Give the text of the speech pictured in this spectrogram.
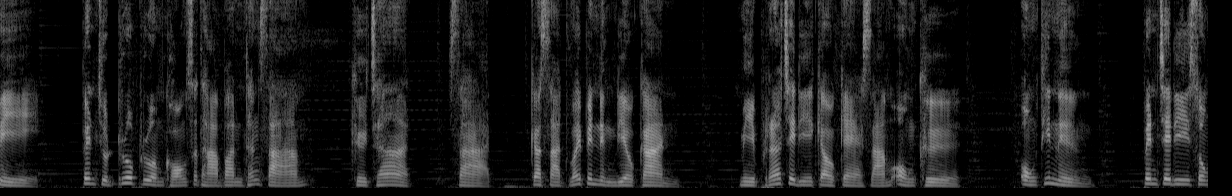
ปี เป็นจุดรวบรวมของสถาบันทั้ง 3 คือชาติ ศาสตร์ กษัตริย์ไว้เป็นหนึ่งเดียวกัน มีพระเจดีย์เก่าแก่ 3 องค์คือ องค์ที่ 1 เป็นเจดีย์ทรง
